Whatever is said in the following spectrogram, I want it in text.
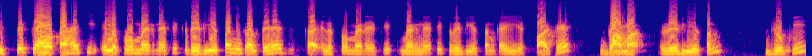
इससे क्या होता है कि इलेक्ट्रोमैग्नेटिक रेडिएशन निकलते हैं, जिसका इलेक्ट्रोमैग्नेटिक मैग्नेटिक रेडिएशन का ही एक पार्ट है गामा रेडिएशन जो कि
